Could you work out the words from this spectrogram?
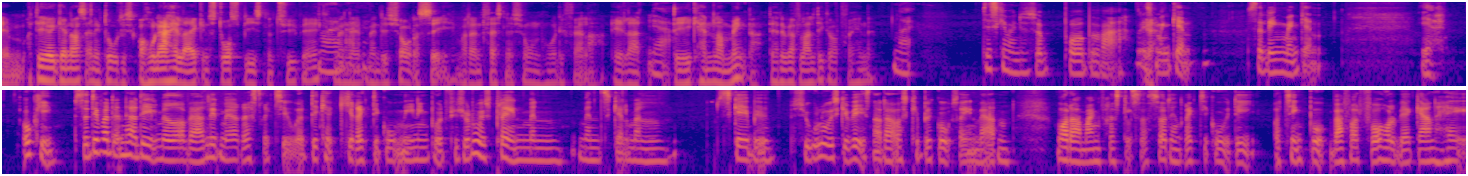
Øhm, og det er jo igen også anekdotisk, og hun er heller ikke en stor spisende type, ikke? Nej, men, nej. Øh, men det er sjovt at se, hvordan fascinationen hurtigt falder, eller at Ja. det ikke handler om mængder. Det har det i hvert fald aldrig gjort for hende. Nej. Det skal man jo så prøve at bevare, hvis ja. man kan. Så længe man kan. Ja, okay. Så det var den her del med at være lidt mere restriktiv, at det kan give rigtig god mening på et fysiologisk plan, men, men skal man skabe psykologiske væsener, der også kan begå sig i en verden, hvor der er mange fristelser, så er det en rigtig god idé at tænke på, hvad for et forhold vil jeg gerne have,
